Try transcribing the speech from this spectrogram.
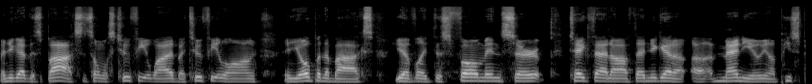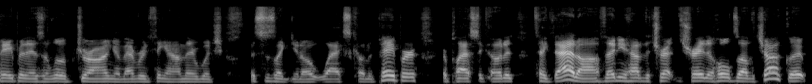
and you got this box. It's almost two feet wide by two feet long, and you open the box, you have like this foam insert. Take that off, then you get a, a menu, you know, a piece of paper that has a little drawing of everything on there. Which this is like you know wax coated paper or plastic coated. Take that off, then you have the tra- tray that holds all the chocolate,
